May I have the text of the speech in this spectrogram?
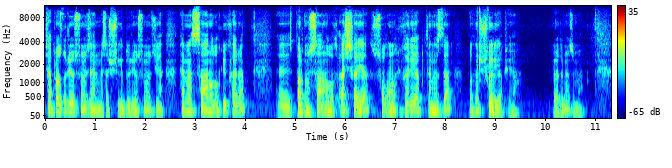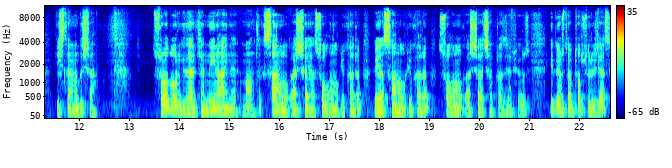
Çapraz duruyorsunuz yani mesela şu şekilde duruyorsunuz ya. Hemen sağ analog yukarı, pardon sağ analog aşağıya, sol analog yukarı yaptığınızda bakın şöyle yapıyor. Gördünüz mü? İçten ve dışa. Sola doğru giderken de yine aynı mantık. Sağ analog aşağıya, sol analog yukarı veya sağ analog yukarı, sol analog aşağı çapraz yapıyoruz. Gidiyoruz tabii top süreceğiz.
